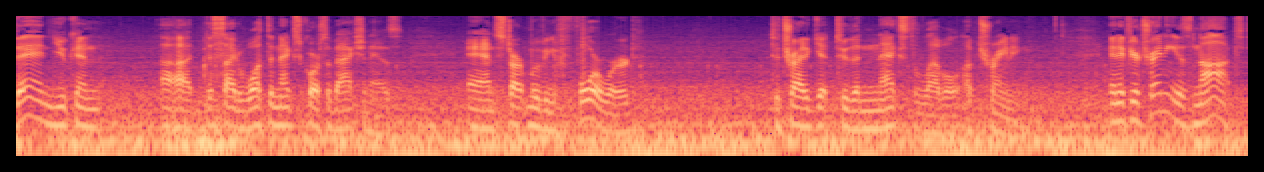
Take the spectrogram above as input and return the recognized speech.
then you can uh, decide what the next course of action is and start moving forward to try to get to the next level of training. And if your training is not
